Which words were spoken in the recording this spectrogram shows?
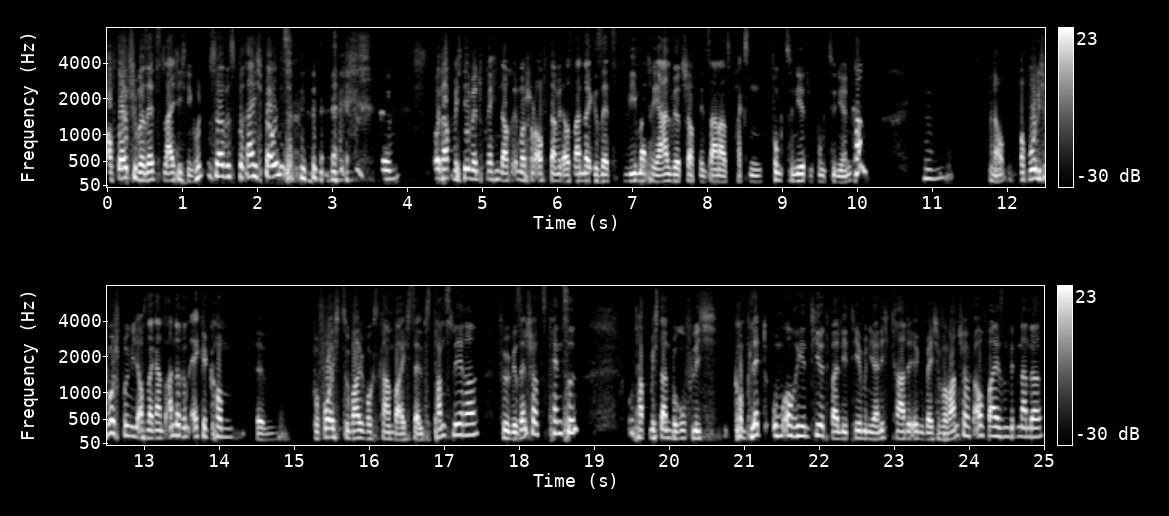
Auf Deutsch übersetzt leite ich den Kundenservice-Bereich bei uns ähm, und habe mich dementsprechend auch immer schon oft damit auseinandergesetzt, wie Materialwirtschaft in Zahnarztpraxen funktioniert und funktionieren kann. Ähm, genau. Obwohl ich ursprünglich aus einer ganz anderen Ecke komme. Bevor ich zu Wabibox kam, war ich selbst Tanzlehrer für Gesellschaftstänze und habe mich dann beruflich komplett umorientiert, weil die Themen ja nicht gerade irgendwelche Verwandtschaft aufweisen miteinander.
